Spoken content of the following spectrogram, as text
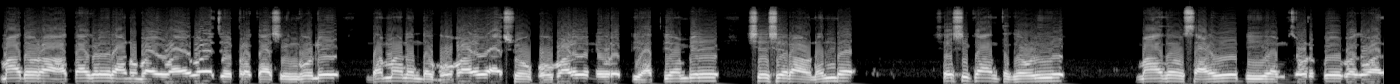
Madhavrao Hatagale Ranubai Wayval Jayprakash Ingole Dhammanand Ghobale Ashok Ghobale Nivrutti Hattiambire Sheshrao Nand Shashikant Gawali Madhav Salve D M Zodpe Bhagwan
